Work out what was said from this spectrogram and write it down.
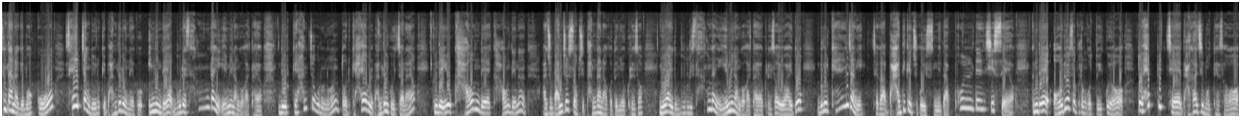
단단하게 먹고 새 입장도 이렇게 만들어내고 있는데요. 물에 상당히 예민한 것 같아요. 근데 이렇게 한쪽으로는 또 이렇게 하엽을 만들고 있잖아요. 근데 이 가운데 가운데는 아주 만질 수 없이 단단하거든요. 그래서 이 아이도 물이 상당히 예민한 것 같아요. 그래서 이 아이도 물을 굉장히 제가 마디게 주고 있습니다. 폴덴 시스예요. 근데 어려서 그런 것도 있고요. 또 햇빛에 나가지 못해서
